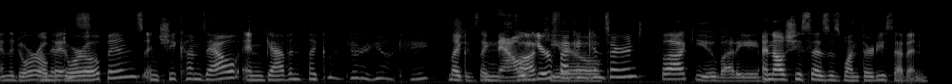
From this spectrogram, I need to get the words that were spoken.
And the door And opens. the door opens and she comes out and Gavin's like, "Oh my god, are you okay?" Like, She's like, now "Fuck you're fucking concerned. Fuck you, buddy. And all she says is 137.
